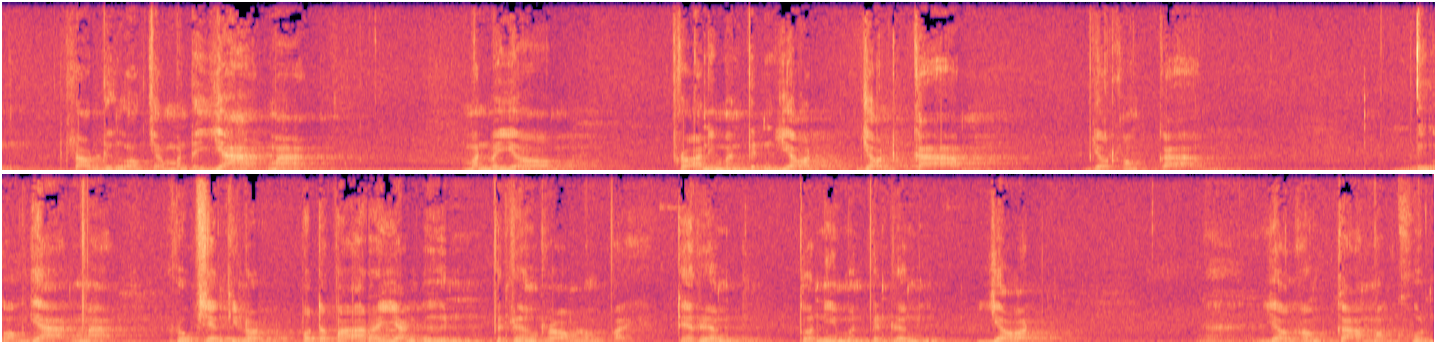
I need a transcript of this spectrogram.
สเราดึงออกจากมันได้ยากมาก มันไม่ยอม เพราะอันนี้มันเป็นยอดยอดกาม ยอดของกาม ดึงออกยากมาก รูปเสียงกินรสปฐพะอะไรอย่างอื่น เป็นเรื่องรองลงไป แต่เรื่องตัวนี้มันเป็นเรื่องยอดยอดของกามคุณ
